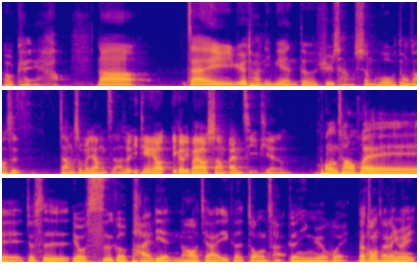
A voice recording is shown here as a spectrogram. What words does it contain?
OK，好，那在乐团里面的日常生活通常是长什么样子啊？就一天要一个礼拜要上班几天？通常会就是有四个排练，然后加一个总彩跟音乐会。那总彩跟音乐会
